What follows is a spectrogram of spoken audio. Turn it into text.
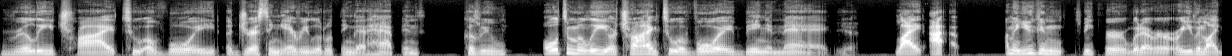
really try to avoid addressing every little thing that happens because we ultimately are trying to avoid being a nag. Yeah. Like I, I mean, you can speak for whatever, or even like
